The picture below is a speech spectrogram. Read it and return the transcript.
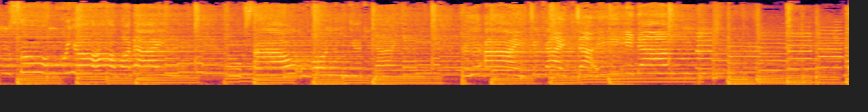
งสู้หมูยอบ่ได้ถูกสาวบนยึดใจ หรืออายจึงได้ใจดำม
